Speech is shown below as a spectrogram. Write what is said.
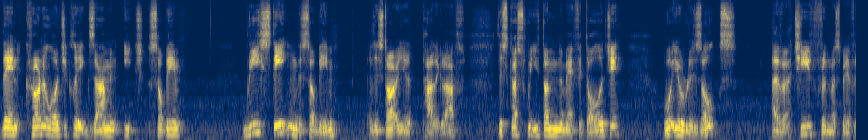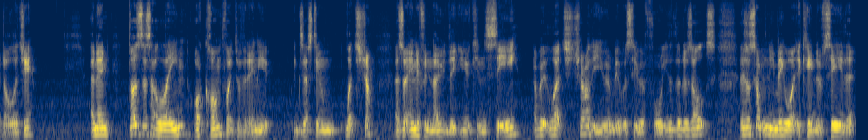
Then chronologically examine each sub-aim. Restating the sub-aim at the start of your paragraph, discuss what you've done in the methodology, what your results have achieved from this methodology, and then does this align or conflict with any existing literature? Is there anything now that you can say about literature that you wouldn't be able to say before you did the results? Is there something you might want to kind of say that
